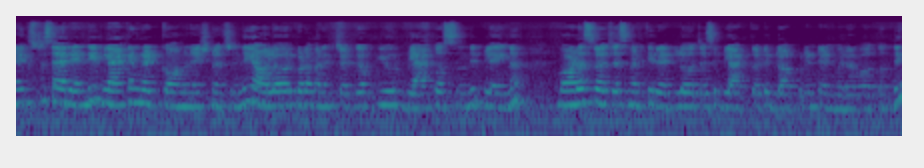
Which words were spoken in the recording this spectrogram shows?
నెక్స్ట్ శారీ అండి బ్లాక్ అండ్ రెడ్ కాంబినేషన్ వచ్చింది. ఆల్ ఓవర్ కూడా మనకి చక్కగా ప్యూర్ బ్లాక్ వస్తుంది ప్లెయిన్ బార్డర్స్లో వచ్చేసి మనకి రెడ్లో వచ్చేసి బ్లాక్ తోటి black print and mirror work ఉంది.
